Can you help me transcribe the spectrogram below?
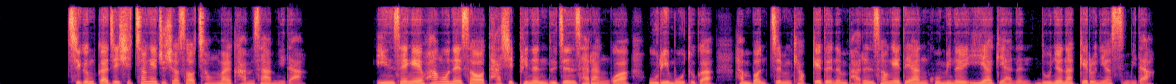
지금까지 시청해주셔서 정말 감사합니다. 인생의 황혼에서 다시 피는 늦은 사랑과 우리 모두가 한 번쯤 겪게 되는 바른 성에 대한 고민을 이야기하는 노년학개론이었습니다.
